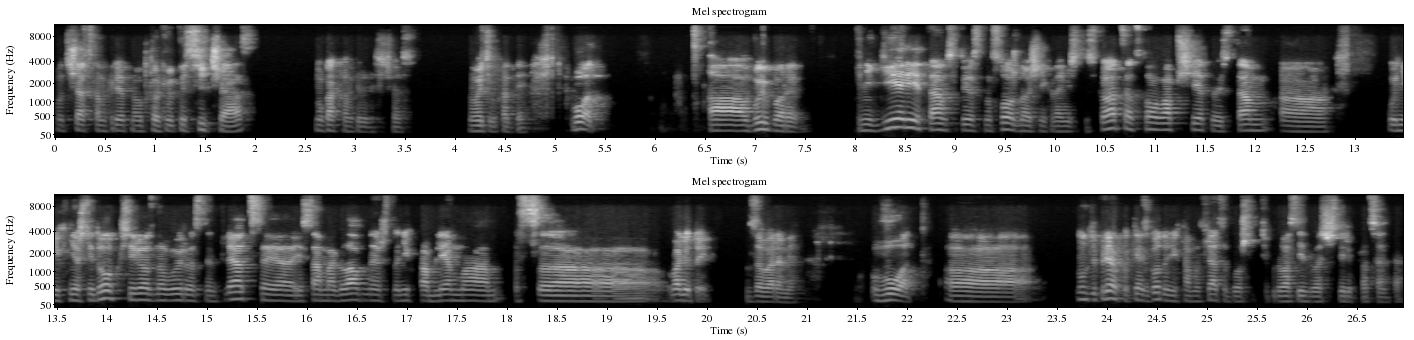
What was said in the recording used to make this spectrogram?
Вот сейчас конкретно, вот конкретно сейчас. Ну, как конкретно сейчас? Ну, в эти выходные. Вот. А, выборы в Нигерии. Там, соответственно, сложная очень экономическая ситуация от слова вообще. То есть там а, у них внешний долг серьезно вырос, инфляция. И самое главное, что у них проблема с а, валютой, с ЗВРами. Вот. А, ну, для примера, под конец года у них там инфляция была что-то типа 21-24%.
